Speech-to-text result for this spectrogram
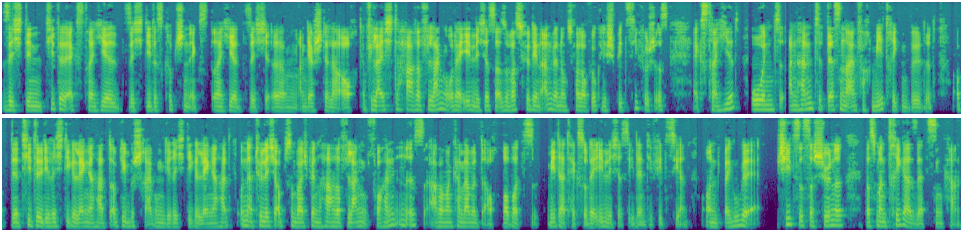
sich den Titel extrahiert, sich die Description extrahiert, sich ähm, an der Stelle auch vielleicht Href lang oder ähnliches, also was für den Anwendungsfall auch wirklich spezifisch ist, extrahiert und anhand dessen einfach Metriken bildet, ob der Titel die richtige Länge hat, ob die Beschreibung die richtige Länge hat und natürlich, ob zum Beispiel ein Href lang vorhanden ist, aber man kann damit auch Robots, Metatext oder ähnliches identifizieren. Und bei Google Sheets ist das Schöne, dass man Trigger setzen kann.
